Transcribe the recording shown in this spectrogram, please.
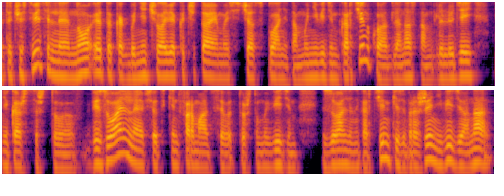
это чувствительное, но это как бы не человекочитаемое сейчас в плане, там, мы не видим картинку, а для нас, там, для людей, мне кажется, что визуальная все-таки информация, вот то, что мы видим визуально на картинке, изображение, видео, она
